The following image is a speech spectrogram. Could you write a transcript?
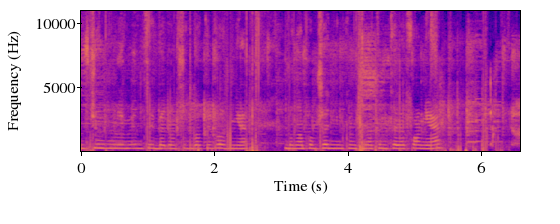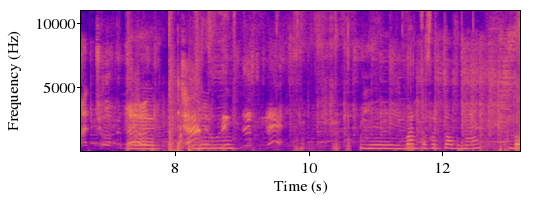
odcinki mniej więcej będą co dwa tygodnie, bo na poprzednim koncie na tym telefonie y, były bardzo fartowne, bo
